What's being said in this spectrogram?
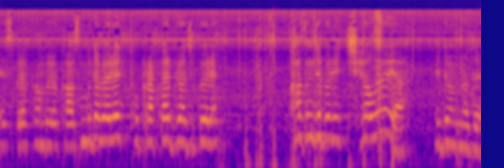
Neyse bırakalım böyle kalsın. Bu da böyle topraklar birazcık böyle kazınca böyle şey oluyor ya. Nedir onun adı?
